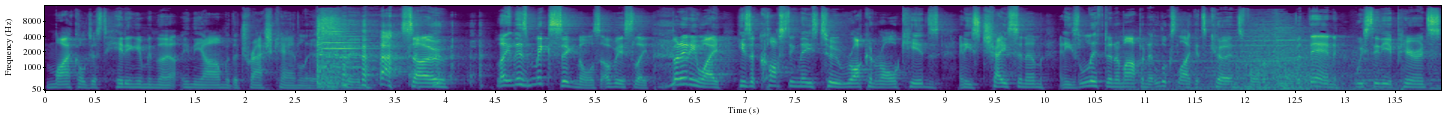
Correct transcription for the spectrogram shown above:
Michael just hitting him in the in the arm with a trash can lid. lid. so like there's mixed signals, obviously. But anyway, he's accosting these two rock and roll kids and he's chasing them and he's lifting them up and it looks like it's curtains for them. But then we see the appearance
